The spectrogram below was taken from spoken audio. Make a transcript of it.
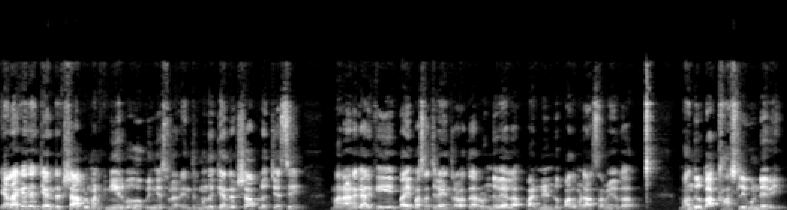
ఎలాగైతే జనరిక్ షాపులు మనకి నీరు ఓపెన్ చేస్తున్నారు ఇంతకుముందు జనరిక్ షాపులు వచ్చేసి మా నాన్నగారికి బైపాస్ సర్జరీ అయిన తర్వాత రెండు వేల పన్నెండు పదమూడు ఆ సమయంలో మందులు బాగా కాస్ట్లీగా ఉండేవి.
